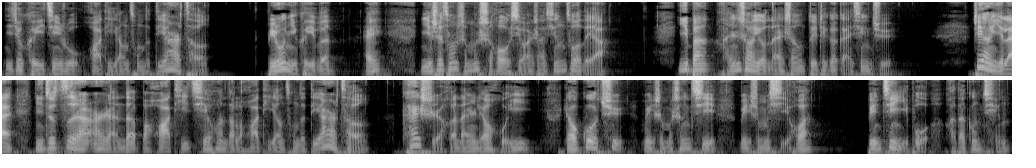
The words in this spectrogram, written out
你就可以进入话题洋葱的第二层，比如你可以问：哎，你是从什么时候喜欢上星座的呀？一般很少有男生对这个感兴趣，这样一来，你就自然而然地把话题切换到了话题洋葱的第二层，开始和男人聊回忆，聊过去为什么生气，为什么喜欢，并进一步和他共情。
